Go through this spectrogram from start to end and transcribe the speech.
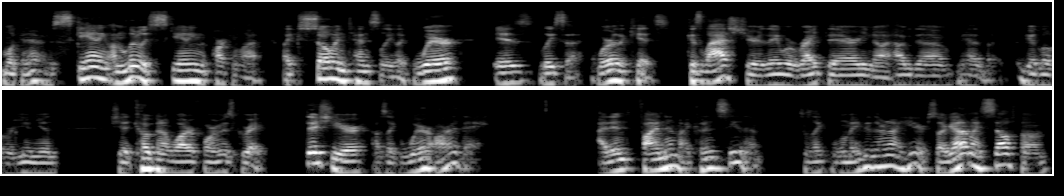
I'm looking at. I'm scanning. I'm literally scanning the parking lot like so intensely. Like, where is Lisa? Where are the kids? Because last year they were right there. You know, I hugged them. We had a good little reunion. She had coconut water for him. It was great. This year, I was like, where are they? I didn't find them. I couldn't see them. So I was like, well, maybe they're not here. So I got out my cell phone,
